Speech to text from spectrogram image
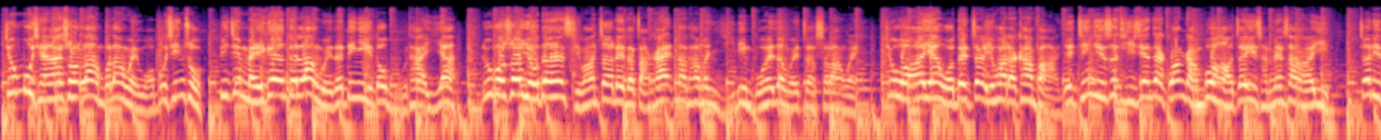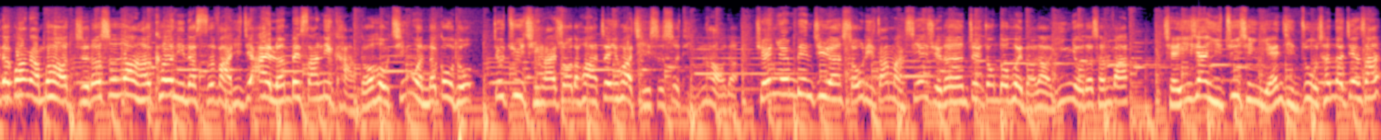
就目前来说，烂不烂尾我不清楚，毕竟每个人对烂尾的定义都不太一样。如果说有的人喜欢这类的展开，那他们一定不会认为这是烂尾。就我而言，我对这一话的看法也仅仅是体现在观感不好这一层面上而已。这里的观感不好，指的是让和科尼的死法，以及艾伦被三笠砍头后亲吻的构图。就剧情来说的话，这一话其实是挺好的。全员变巨人，手里沾满鲜血的人，最终都会得到应有的惩罚。且一向以剧情严谨著称的剑三，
